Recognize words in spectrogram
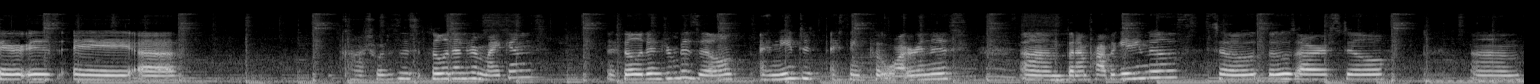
There is a, uh, gosh, what is this? Philodendron micans and Philodendron Brasil. I need to, I think, put water in this um, but I'm propagating those. So those are still um,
